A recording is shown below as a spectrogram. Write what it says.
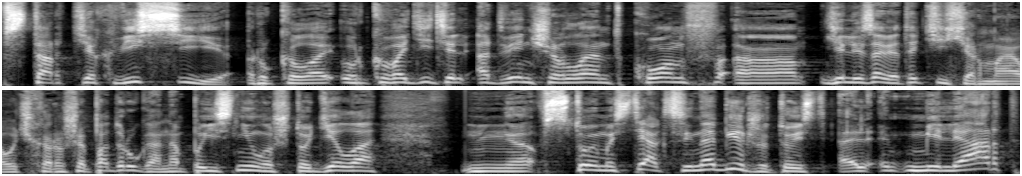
в StarTech VC, руководитель Adventureland Conf э, Елизавета Тихер, моя очень хорошая подруга, она пояснила, что дело в стоимости акций на бирже. То есть э, миллиард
